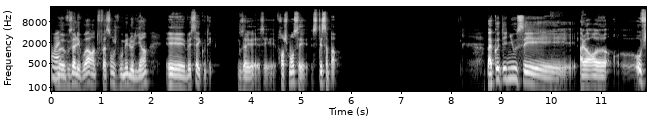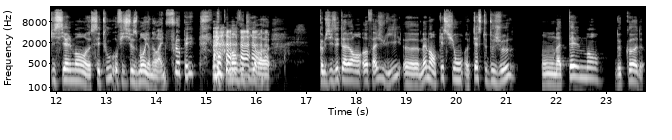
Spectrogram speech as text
Euh, vous allez voir, hein, de toute façon, je vous mets le lien. Et ben, ça, écoutez. Vous allez, c'est, franchement, c'était sympa. Bah, côté news, c'est. Alors, euh, officiellement, euh, c'est tout. Officieusement, il y en aura une flopée. comment vous dire Comme je disais tout à l'heure en off à Julie, même en question test de jeu, on a tellement de codes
